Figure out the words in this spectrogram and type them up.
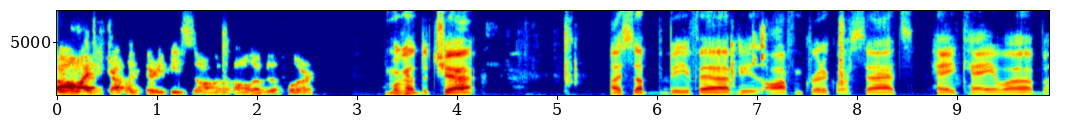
Oh, I just dropped like 30 pieces all, all over the floor. Look at the chat. I sup the BFAB. He's off from critical sets. Hey, Caleb.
